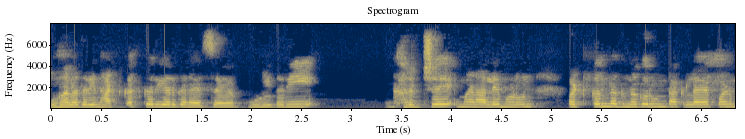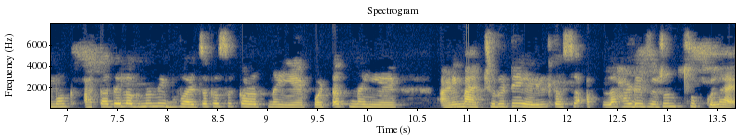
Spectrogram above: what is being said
कुणाला तरी नाटकात करिअर करायचं आहे कुणीतरी घरचे म्हणाले म्हणून पटकन लग्न करून टाकलंय पण मग आता ते लग्न निभवायचं कसं कळत नाहीये पटत नाहीये आणि मॅच्युरिटी येईल तसं आपला हा डिसिजन चुकलाय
